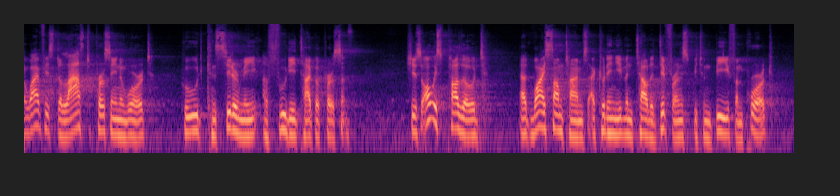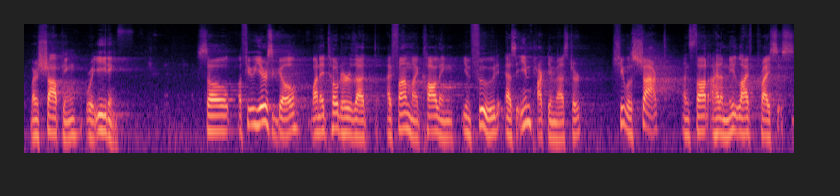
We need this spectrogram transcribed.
wife is the last person in the world who would consider me a foodie type of person. She's always puzzled at why sometimes I couldn't even tell the difference between beef and pork when shopping or eating. So, a few years ago, when I told her that I found my calling in food as an impact investor, she was shocked and thought I had a midlife crisis.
